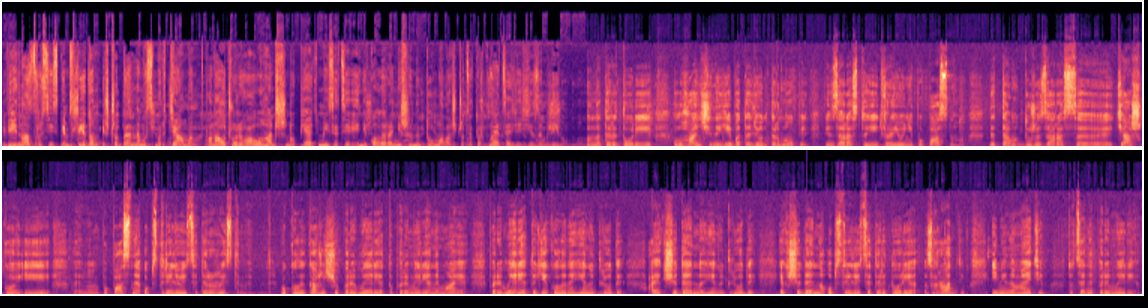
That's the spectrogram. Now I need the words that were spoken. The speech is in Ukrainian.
Війна з російським слідом і щоденними смертями. Вона очолювала Луганщину п'ять місяців і ніколи раніше не думала, що це торкнеться її землі. На території Луганщини є батальйон Тернопіль. Він зараз стоїть в районі Попасного, де там дуже зараз е, тяжко і е, Попасне обстрілюється терористами. Бо коли кажуть, що перемир'я, то перемир'я немає. Перемир'я тоді, коли не гинуть люди. А як щоденно гинуть люди, як щоденно обстрілюється територія з градів і мінометів, то це не перемир'я.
